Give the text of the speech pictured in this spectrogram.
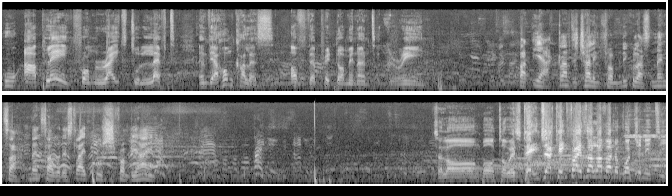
who are playing from right to left in their home colors of the predominant green. But yeah, clumsy challenge from Nicholas Mensah. Mensah with a slight push from behind. It's a long ball towards danger. King Faisal have an opportunity.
